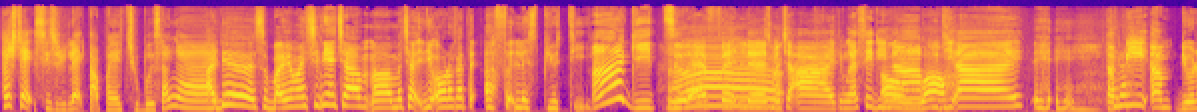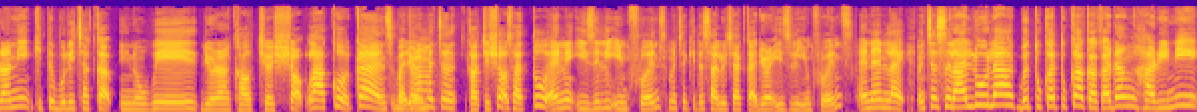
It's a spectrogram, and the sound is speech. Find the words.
hashtag sis relax tak payah cuba sangat Ada Sebab yang macam ni Macam uh, Macam dia orang kata Effortless beauty Ah gitu Ah. effortless macam I. Terima kasih Dina Allah. puji I. Eh. Tapi um, diorang ni kita boleh cakap in a way diorang culture shock lah kot kan. Sebab Betul. diorang macam culture shock satu and then easily influence. Macam kita selalu cakap diorang easily influence. And then like macam selalulah bertukar-tukar. Kadang-kadang hari ni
